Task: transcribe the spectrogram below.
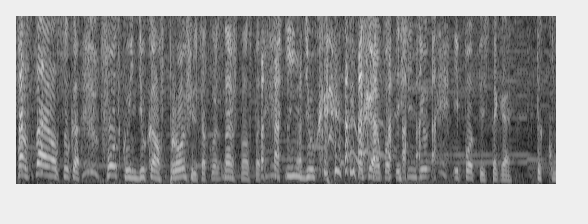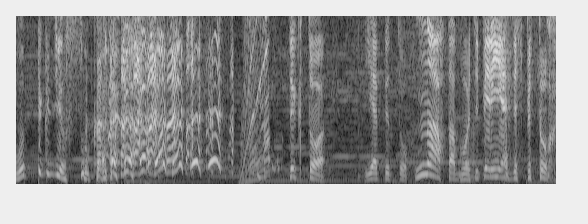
Поставил, сука, фотку индюка в профиль, такой, знаешь, просто индюк. Такая подпись индюк и подпись такая. Так вот ты где, сука? Ты кто? Я петух. На в теперь я здесь петух.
